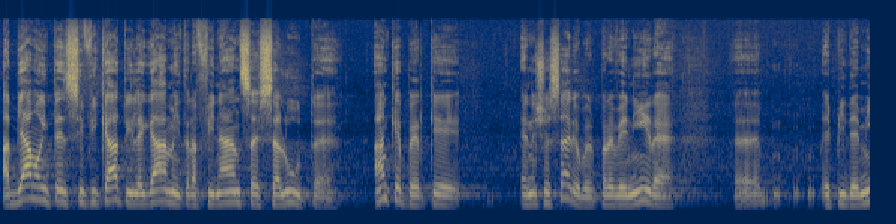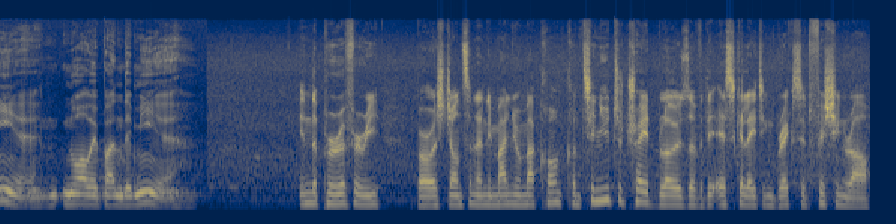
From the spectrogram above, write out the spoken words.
Abbiamo intensificato i legami tra finanza e salute, anche perché è necessario per prevenire eh, epidemie, nuove pandemie. In the periphery, Boris Johnson and Emmanuel Macron continue to trade blows over the escalating Brexit fishing row,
